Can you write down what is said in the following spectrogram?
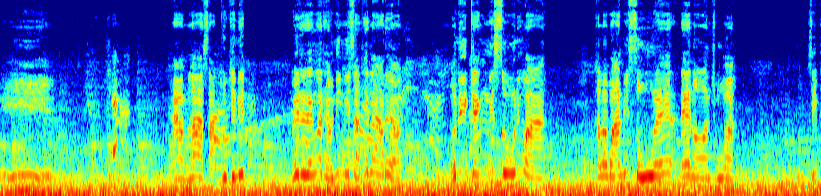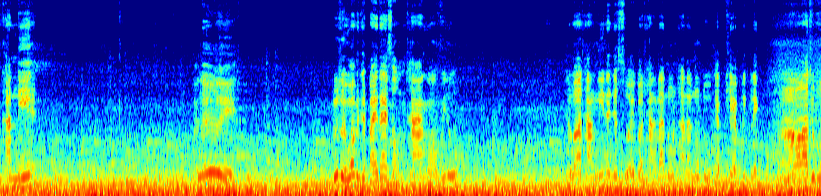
นี่ห้ามล่าสัตว์ทุกชนิดเฮ้ยแสดงว่าแถวนี้มีสัตว์ให้ล่าด้วยเหรอ โอ้นี่แก๊งมิสซูนี่หว่าคาราวานมิสซูนะฮะแน่นอนชัวสิบคันนี้ไปเลย รู้สึกว่ามันจะไปได้สองทางบอกไม่รู้ แต่ว่าทางนี้น่าจะสวยกว่าทางด้านนู้นทางด้านนู้นดูแคบๆเล็กๆเอาล่ะทุกค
